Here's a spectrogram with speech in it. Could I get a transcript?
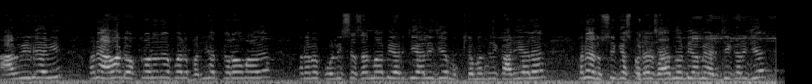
આવરી લેવી અને આવા ડૉક્ટરોને પર ફરિયાદ કરવામાં આવે. અને અમે પોલીસ સ્ટેશનમાં બી અરજી આપી છે, મુખ્યમંત્રી કાર્યાલય અને ઋષિકેશ પટેલ સાહેબને બી અમે અરજી કરી છે.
